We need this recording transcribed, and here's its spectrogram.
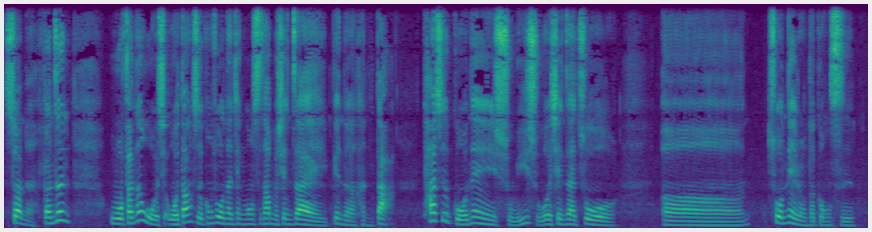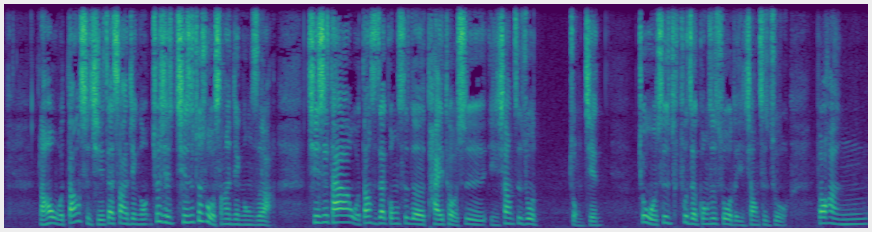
算了，反正我反正我我当时工作的那间公司，他们现在变得很大，它是国内数一数二现在做呃做内容的公司。然后我当时其实，在上一间公，就是其实就是我上一间公司啦。其实他我当时在公司的 title 是影像制作总监，就我是负责公司所有的影像制作，包含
